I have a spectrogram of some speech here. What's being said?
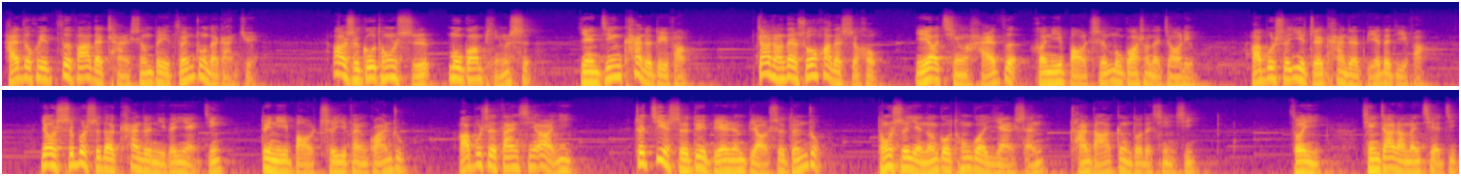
孩子会自发的产生被尊重的感觉；二是沟通时目光平视，眼睛看着对方。家长在说话的时候，也要请孩子和你保持目光上的交流。而不是一直看着别的地方。要时不时的看着你的眼睛，对你保持一份关注，而不是三心二意。这既是对别人表示尊重，同时也能够通过眼神传达更多的信息。所以，请家长们切记，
